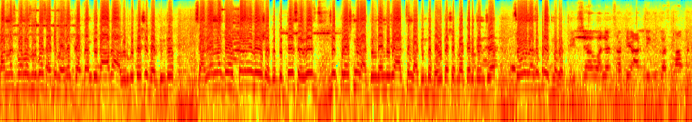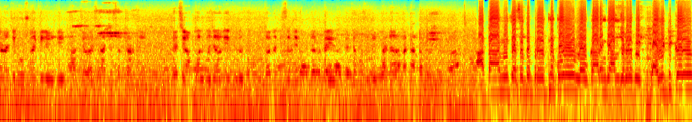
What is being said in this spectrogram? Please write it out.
पन्नास पन्नास रुपयासाठी मेहनत करतात. आणि ते दहा दहा हजार रुपये कसे भरतील तर सगळ्यांना ते उत्तर नाही देऊ शकत. तर ते सगळे जे प्रश्न राहतील त्यांचे जे अडचण राहतील तर बहुत अशा प्रकारे त्यांच्या सोडवण्याचा प्रयत्न करतील. रिक्षावाल्यांसाठी आर्थिक विकास महामंडळाची घोषणा केली होती मागच्या वेळेस राज्य सरकारने. त्याची अंमलबजावणी होताना दिसत नाही. काही त्याच्यापासून फायदा झाला का आतापर्यंत आता आम्ही त्याचा तर प्रयत्न करू लव कारण की आमच्याकडे पॉलिटिकल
